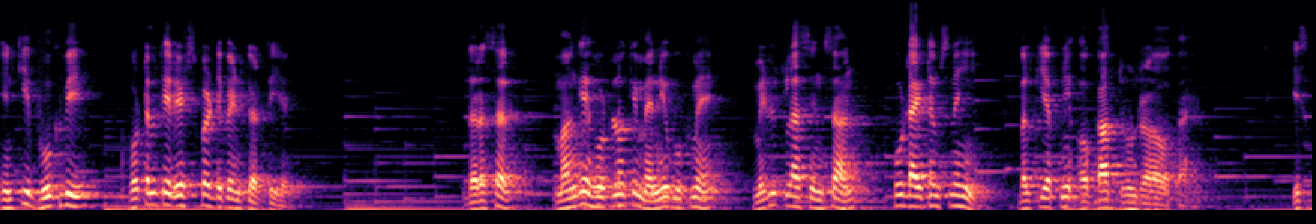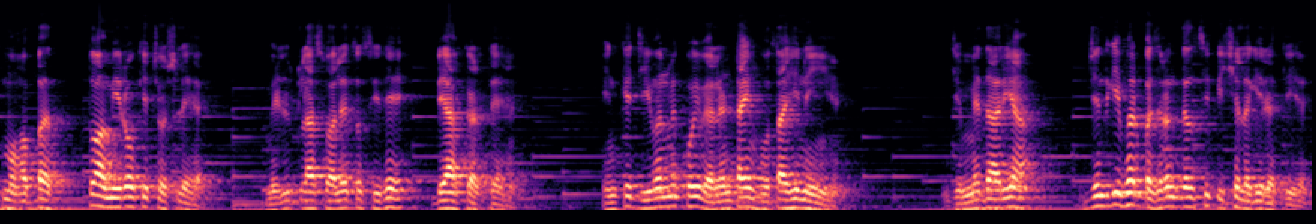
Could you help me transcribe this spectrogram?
इनकी भूख भी होटल के रेट्स पर डिपेंड करती है। दरअसल महँगे होटलों के मेन्यू बुक में मिडिल क्लास इंसान फ़ूड आइटम्स नहीं, बल्कि अपनी औकात ढूंढ रहा होता है। इस मोहब्बत तो अमीरों के चोचले है। मिडिल क्लास वाले तो सीधे ब्याह करते हैं। इनके जीवन में कोई वैलेंटाइन होता ही नहीं है। जिम्मेदारियाँ ज़िंदगी भर बजरंग दल से पीछे लगी रहती है।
